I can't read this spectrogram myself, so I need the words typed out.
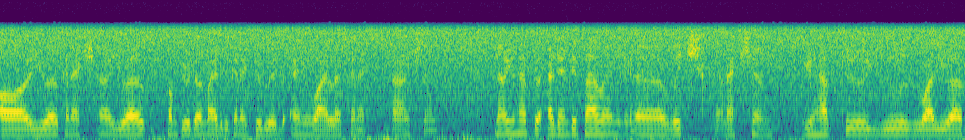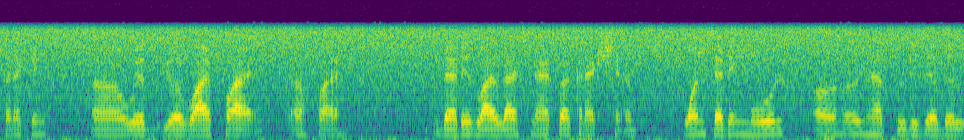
Or your connection uh, your computer might be connected with any wireless connection. Now you have to identify when uh, which connection you have to use while you are connecting uh, with your Wi-Fi uh, that is wireless network connection. One setting more uh, you have to disable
